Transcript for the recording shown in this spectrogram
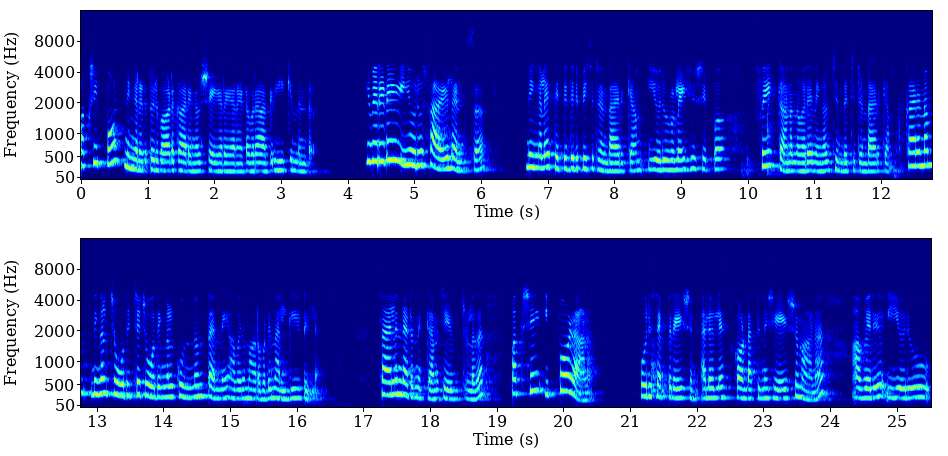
പക്ഷെ ഇപ്പോൾ നിങ്ങളുടെ അടുത്ത് ഒരുപാട് കാര്യങ്ങൾ ഷെയർ ചെയ്യാനായിട്ട് അവർ ആഗ്രഹിക്കുന്നുണ്ട്. ഇവരുടെ ഈ ഒരു സൈലൻസ് നിങ്ങളെ തെറ്റിദ്ധരിപ്പിച്ചിട്ടുണ്ടായിരിക്കാം. ഈ ഒരു റിലേഷൻഷിപ്പ് ഫേക്ക് ആണെന്ന് വരെ നിങ്ങൾ ചിന്തിച്ചിട്ടുണ്ടായിരിക്കാം. കാരണം നിങ്ങൾ ചോദിച്ച ചോദ്യങ്ങൾക്കൊന്നും തന്നെ അവർ മറുപടി നൽകിയിട്ടില്ല. സൈലന്റായിട്ട് നിൽക്കുകയാണ് ചെയ്തിട്ടുള്ളത്. പക്ഷേ ഇപ്പോഴാണ് ഒരു സെപ്പറേഷൻ അല്ലെങ്കിൽ ലെസ് കോണ്ടാക്റ്റിന് ശേഷമാണ് അവർ ഈ ഒരു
